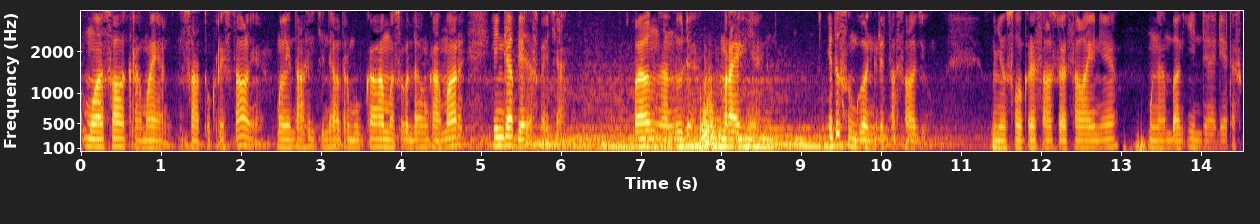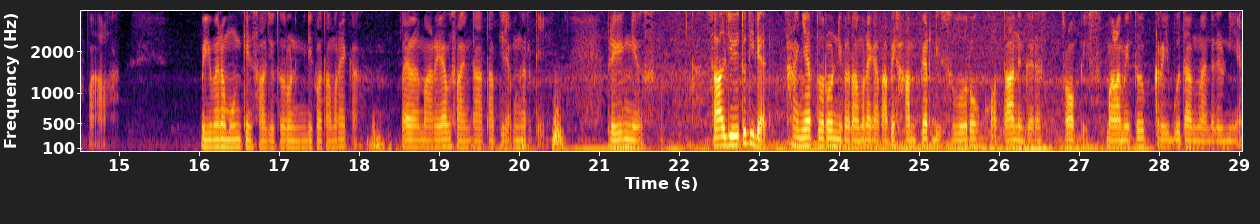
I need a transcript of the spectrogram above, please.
muasal keramaian. Satu kristalnya melintasi jendela terbuka masuk ke dalam kamar hingga di atas meja. Well menahan ludah, meraihnya. Itu sungguhan kristal salju. Menyusul kristal-kristal lainnya mengambang indah di atas kepala. Bagaimana mungkin salju turun di kota mereka? Lela Mariam saling tatap tidak mengerti. Breaking news. Salju itu tidak hanya turun di kota mereka, tapi hampir di seluruh kota negara tropis. Malam itu keributan melanda dunia,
